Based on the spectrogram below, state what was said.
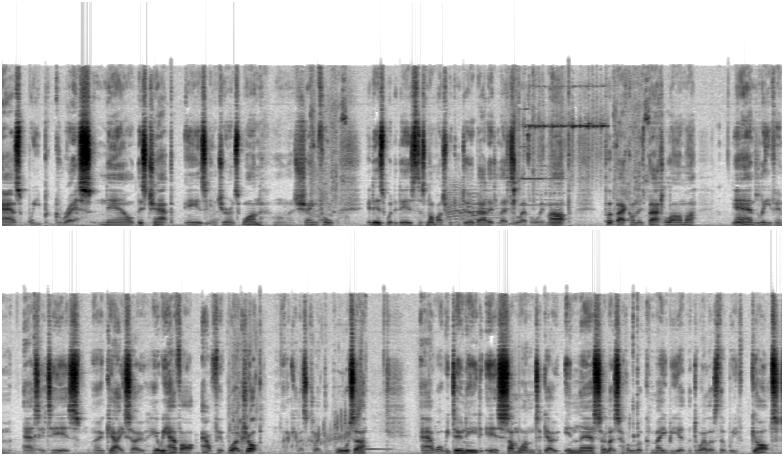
as we progress. Now, this chap is Endurance 1. Oh, that's shameful. It is what it is. There's not much we can do about it. Let's level him up, put back on his battle armor, and leave him as it is. Okay, so here we have our outfit workshop. Okay, let's collect the water. Uh, what we do need is someone to go in there, so let's have a look maybe at the dwellers that we've got.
